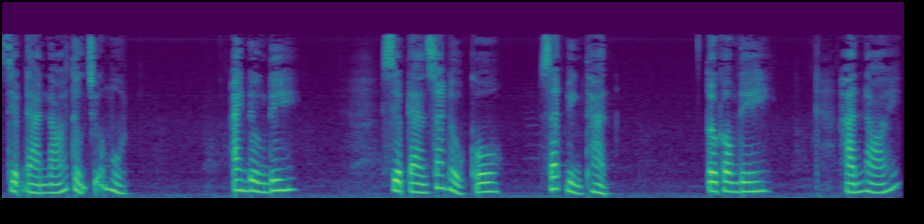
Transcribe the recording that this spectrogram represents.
Diệp Đàn nói từng chữ một. Anh đừng đi. Diệp Đàn xoa đầu cô, Rất bình thản. Tôi không đi. Hắn nói.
